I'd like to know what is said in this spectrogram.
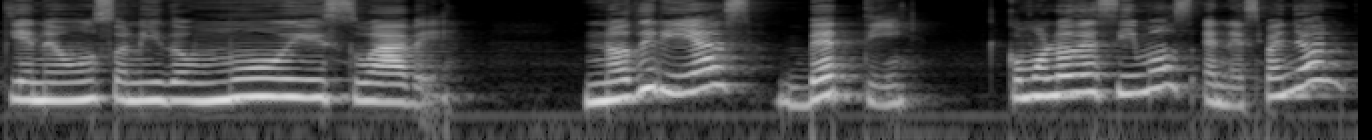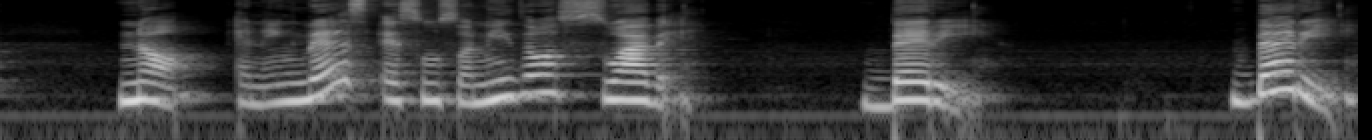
tiene un sonido muy suave. No dirías Betty, como lo decimos en español. No, en inglés es un sonido suave. Betty. Betty.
